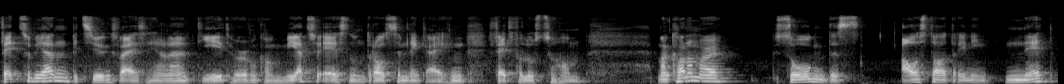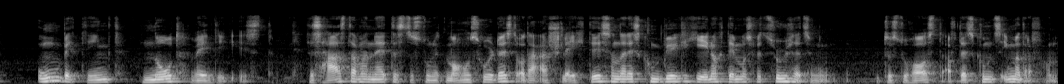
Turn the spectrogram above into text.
fett zu werden, beziehungsweise in einer Diät helfen kann, mehr zu essen und trotzdem den gleichen Fettverlust zu haben. Man kann einmal sagen, dass Ausdauertraining nicht unbedingt notwendig ist. Das heißt aber nicht, dass das du nicht machen solltest oder auch schlecht ist, sondern es kommt wirklich je nachdem, was für Zielsetzungen du hast, auf das kommt es immer drauf an.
